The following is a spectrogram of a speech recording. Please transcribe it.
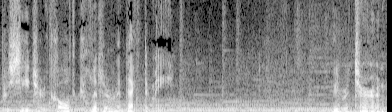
procedure called clitoridectomy. We return.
